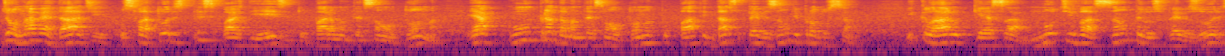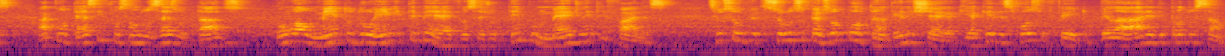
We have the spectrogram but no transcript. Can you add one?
John, na verdade, os fatores principais de êxito para a manutenção autônoma é a compra da manutenção autônoma por parte da supervisão de produção. E claro que essa motivação pelos supervisores acontece em função dos resultados com o aumento do MTBF, ou seja, o tempo médio entre falhas. Se o, supervisor, portanto, ele enxerga que aquele esforço feito pela área de produção,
